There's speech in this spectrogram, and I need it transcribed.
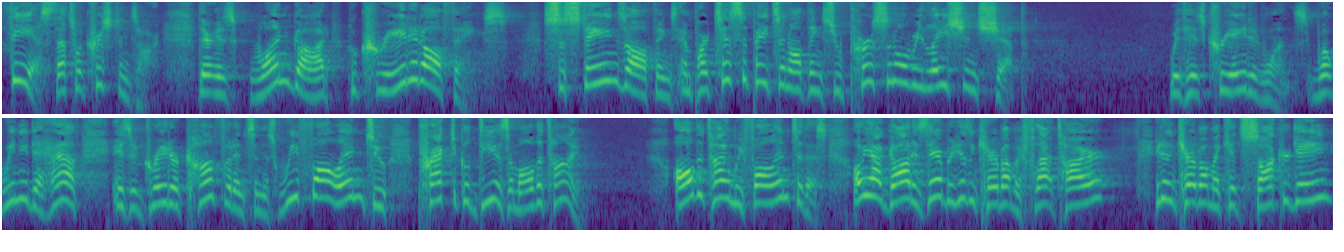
Theists, that's what Christians are. There is one God who created all things, sustains all things, and participates in all things through personal relationship with his created ones. What we need to have is a greater confidence in this. We fall into practical deism all the time. All the time we fall into this. Oh, yeah, God is there, but he doesn't care about my flat tire. He doesn't care about my kid's soccer game.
